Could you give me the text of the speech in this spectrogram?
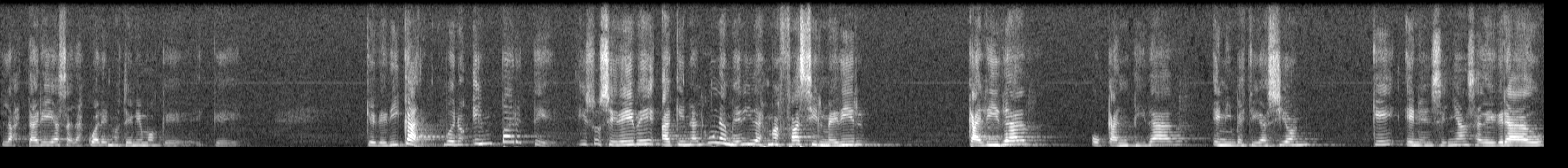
las tareas a las cuales nos tenemos que, que dedicar. Bueno, en parte eso se debe a que en alguna medida es más fácil medir calidad o cantidad en investigación que en enseñanza de grado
